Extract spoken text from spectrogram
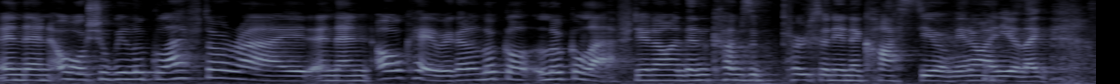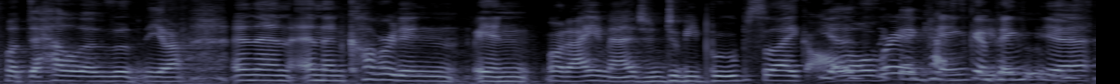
and then oh, should we look left or right? And then okay, we're gonna look look left. You know, and then comes a person in a costume. You know, and you're like, what the hell is it? You know, and then and then covered in in what I imagine to be boobs, like all it's over like pink and pink. boobs. Yeah,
